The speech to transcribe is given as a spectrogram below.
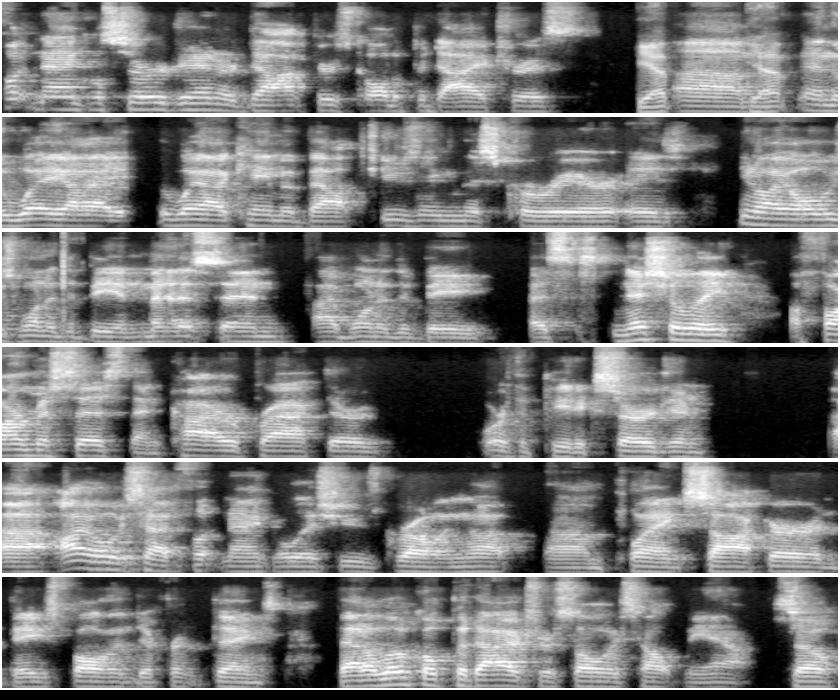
foot and ankle surgeon or doctors called a podiatrist Yep. Um, yep. And the way I the way I came about choosing this career is, you know, I always wanted to be in medicine. I wanted to be as initially a pharmacist, then chiropractor, orthopedic surgeon. Uh, I always had foot and ankle issues growing up, um, playing soccer and baseball and different things. That a local podiatrist always helped me out. So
